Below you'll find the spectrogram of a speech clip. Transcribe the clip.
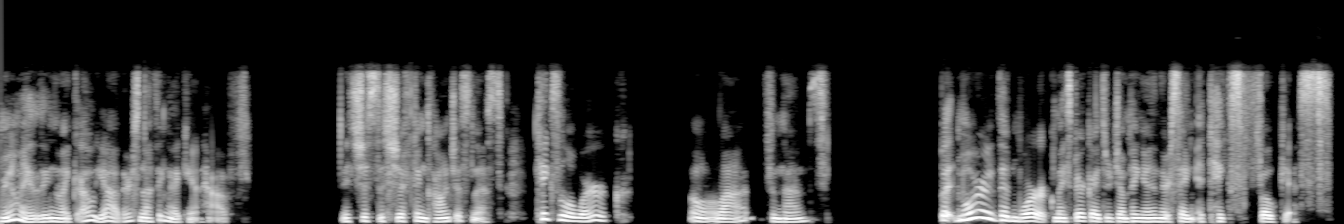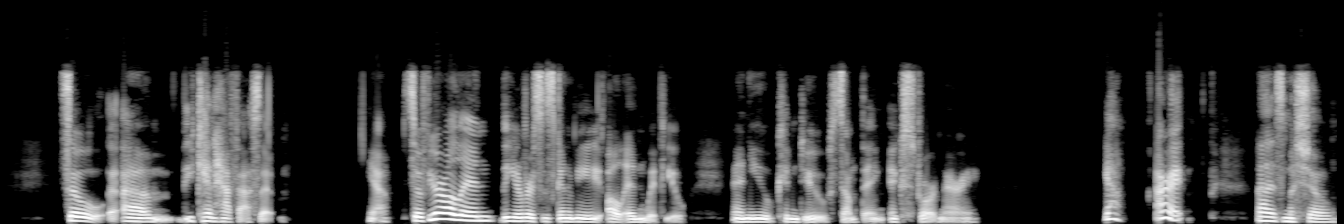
realizing, like, oh, yeah, there's nothing I can't have. It's just a shift in consciousness. It takes a little work, a lot sometimes. But more than work, my spirit guides are jumping in and they're saying it takes focus. So um, you can't half ass it. Yeah. So if you're all in, the universe is going to be all in with you and you can do something extraordinary. Yeah. All right. That is my show.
